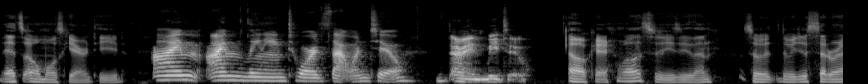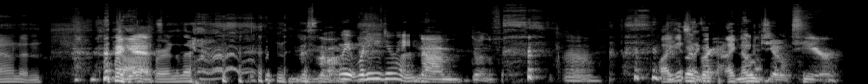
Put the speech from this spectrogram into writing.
it's almost guaranteed. I'm I'm leaning towards that one too. I mean, me too. Oh, okay, well that's easy then. So do we just sit around and I talk guess for another? this is the one. Wait, what are you doing? No, I'm doing the. Thing. Oh. Well, I guess I, like, I, no jokes here.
